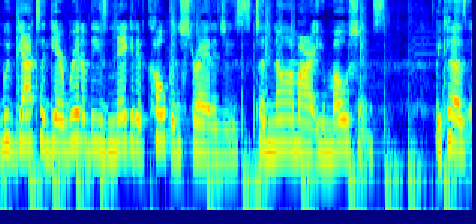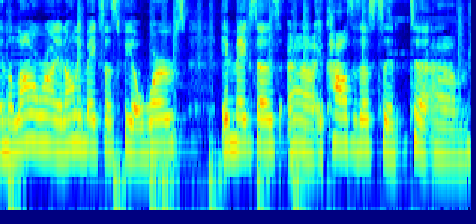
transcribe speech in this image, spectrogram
we've got to get rid of these negative coping strategies to numb our emotions. Because in the long run it only makes us feel worse it makes us uh, it causes us to to um,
